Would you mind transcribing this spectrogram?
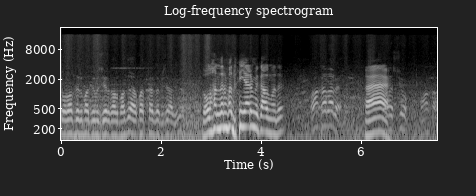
dolandırmadığımız yer kalmadı. Avukatlar da bizi arıyor. Dolandırmadığın yer mi kalmadı? Bankaları. He, Parası yok. Banka.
